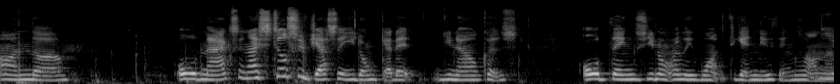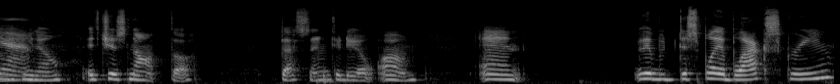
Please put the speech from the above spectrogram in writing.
on the old Macs, and I still suggest that you don't get it, you know, because old things you don't really want to get new things on them. Yeah. You know, it's just not the best thing to do. Um, and they would display a black screen.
